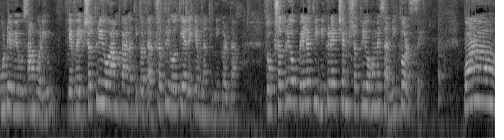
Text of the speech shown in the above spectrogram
મોઢે મેં એવું સાંભળ્યું કે ભાઈ ક્ષત્રિયો આમ કા નથી કરતા, ક્ષત્રિયો અત્યારે કેમ નથી નીકળતા? તો ક્ષત્રિયો પહેલેથી નીકળે છે એમ ક્ષત્રિયો હંમેશા નીકળશે. પણ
